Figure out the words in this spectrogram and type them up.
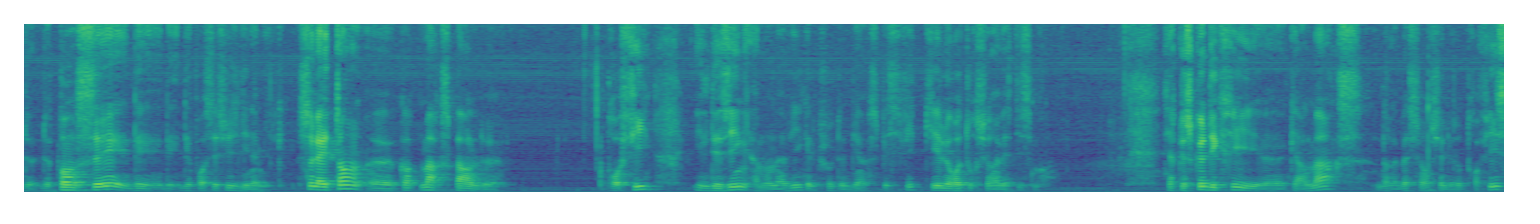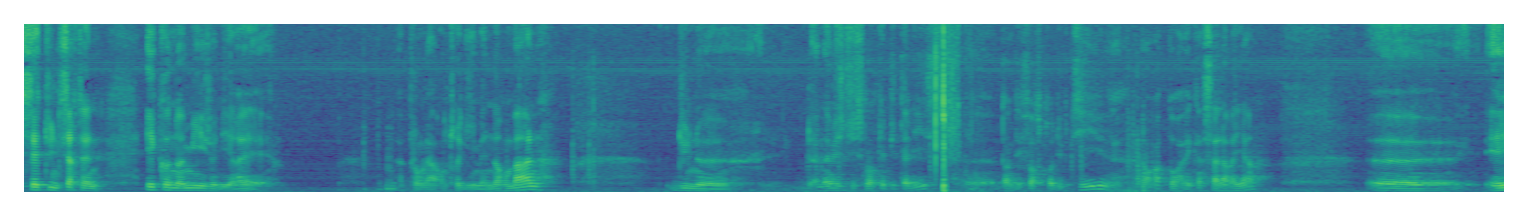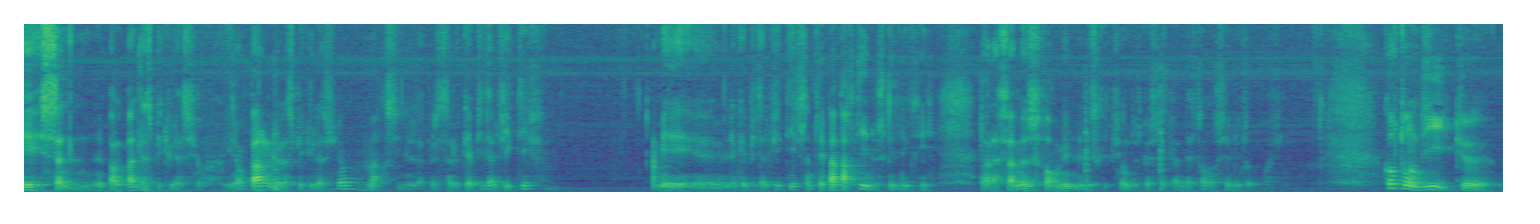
de, penser des, processus dynamiques. Cela étant, euh, quand Marx parle de profit, il désigne, à mon avis, quelque chose de bien spécifique, qui est le retour sur investissement. C'est-à-dire que ce que décrit Karl Marx dans la base financière des autres profits, c'est une certaine économie, je dirais, appelons-la entre guillemets normale, d'une d'un investissement capitaliste euh, dans des forces productives en rapport avec un salariat. Euh, et ça ne parle pas de la spéculation. Il en parle de la spéculation, Marx, il appelle ça le capital fictif. Mais euh, le capital fictif, ça ne fait pas partie de ce qu'il décrit dans la fameuse formule de description de ce que c'est que la baisse tendancielle du taux de profit. Quand on dit que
